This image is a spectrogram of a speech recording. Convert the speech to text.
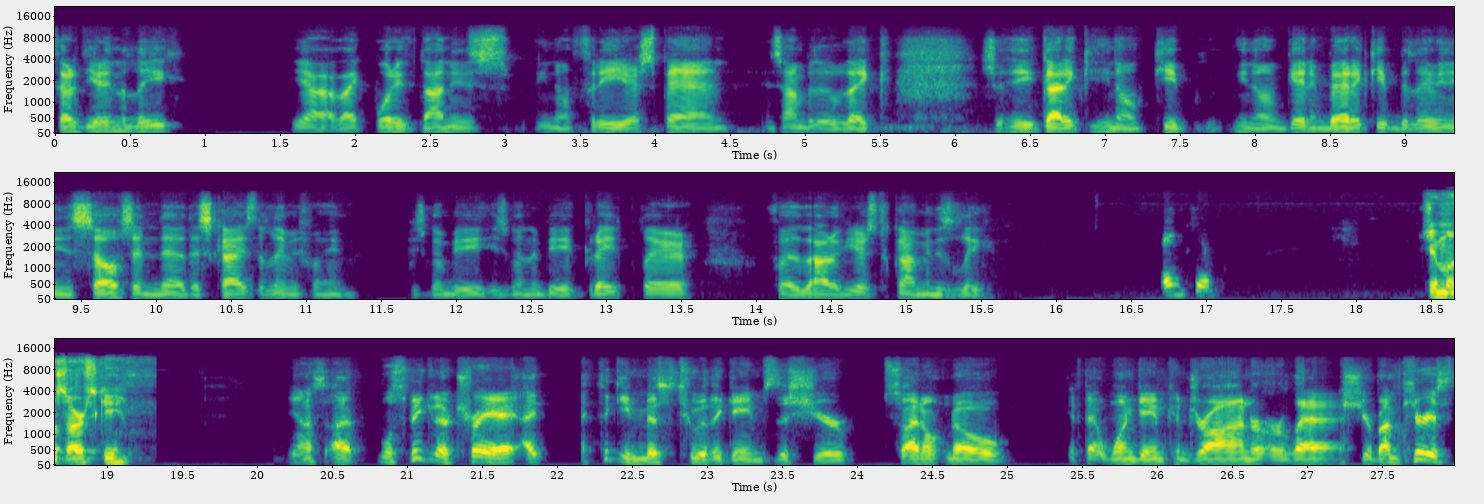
third year in the league. Yeah, like what he's done is, you know, three year span. It's unbelievable. Like so he got to, you know, keep, you know, getting better, keep believing in himself, and uh, the sky's the limit for him. He's gonna be, he's gonna be a great player for a lot of years to come in this league. Thank you, Jim Owczarski. Yes. Uh, well, speaking of Trae, I, I think he missed two of the games this year, so I don't know if that one game can draw on or, or last year. But I'm curious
